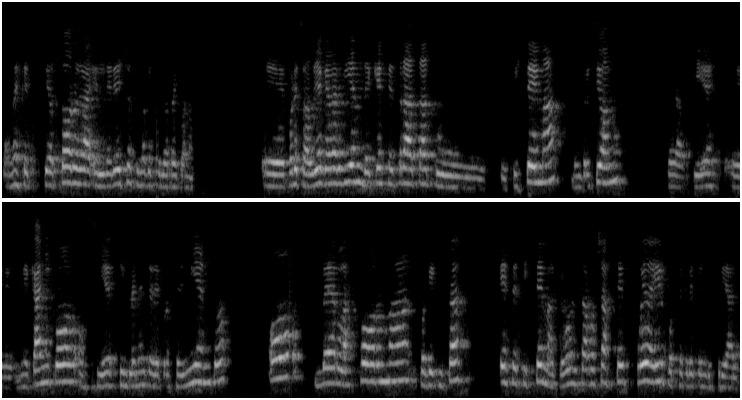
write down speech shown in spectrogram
no es que te otorga el derecho, sino que te lo reconoce. Eh, por eso habría que ver bien de qué se trata tu, sistema de impresión, o sea, si es eh, mecánico o si es simplemente de procedimiento, o ver la forma, porque quizás ese sistema que vos desarrollaste pueda ir por secreto industrial.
